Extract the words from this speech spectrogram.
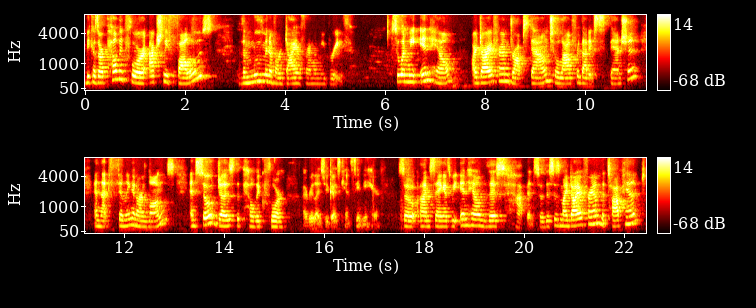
because our pelvic floor actually follows the movement of our diaphragm when we breathe. So when we inhale, our diaphragm drops down to allow for that expansion and that filling in our lungs. And so does the pelvic floor. I realize you guys can't see me here. So I'm saying as we inhale, this happens. So this is my diaphragm, the top hand.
